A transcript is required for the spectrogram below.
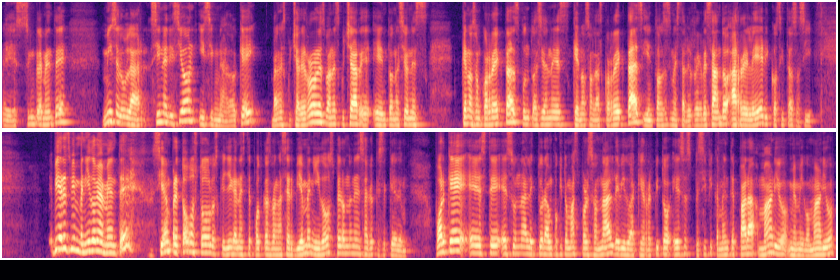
es simplemente mi celular, sin edición y sin nada, ¿ok? Van a escuchar errores, van a escuchar eh, entonaciones que no son correctas, puntuaciones que no son las correctas y entonces me estaré regresando a releer y cositas así. Bien, bienvenido obviamente, siempre todos, todos los que llegan a este podcast van a ser bienvenidos, pero no es necesario que se queden, porque este es una lectura un poquito más personal debido a que, repito, es específicamente para Mario, mi amigo Mario.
